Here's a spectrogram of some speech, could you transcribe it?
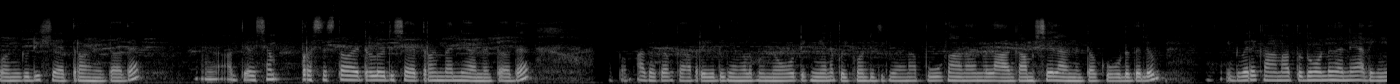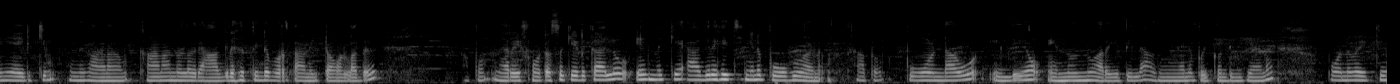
പൊൻകുഴി ക്ഷേത്രമാണ് കേട്ടോ അത്. അത്യാവശ്യം പ്രശസ്തമായിട്ടുള്ള ഒരു ക്ഷേത്രം തന്നെയാണ് കേട്ടോ അത്. അപ്പം അതൊക്കെ കവർ ചെയ്ത് ഞങ്ങൾ മുന്നോട്ട് ഇങ്ങനെ പോയിക്കൊണ്ടിരിക്കുകയാണ് ആ പൂ കാണാനുള്ള ആകാംക്ഷയിലാണ് കേട്ടോ കൂടുതലും. ഇതുവരെ കാണാത്തത് കൊണ്ട് തന്നെ അതെങ്ങനെയായിരിക്കും എന്ന് കാണാൻ കാണാനുള്ള ഒരു ആഗ്രഹത്തിന്റെ പുറത്താണ് കേട്ടോ ഉള്ളത്. അപ്പം നിറയെ ഫോട്ടോസൊക്കെ എടുക്കാമല്ലോ എന്നൊക്കെ ആഗ്രഹിച്ച് ഇങ്ങനെ പോകുവാണ്. അപ്പം ഉണ്ടാവോ ഇല്ലയോ എന്നൊന്നും അറിയത്തില്ല. അങ്ങനെ പോയിക്കൊണ്ടിരിക്കുകയാണ്. പോകുന്ന വഴിക്ക്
